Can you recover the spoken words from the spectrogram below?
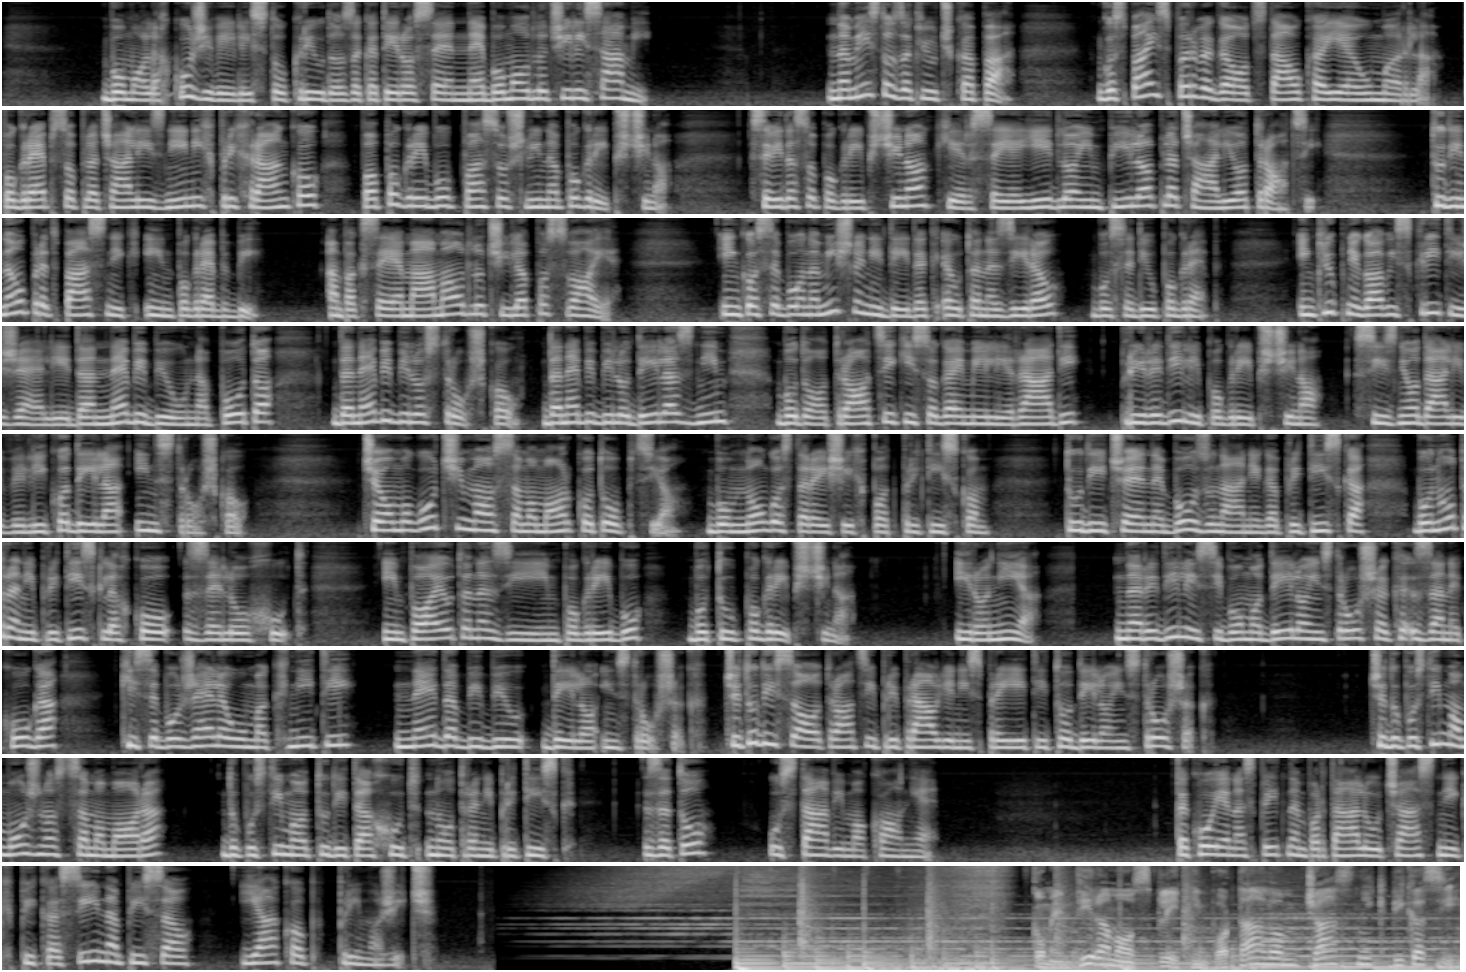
Bomo lahko živeli s to krivdo, za katero se ne bomo odločili sami. Na mesto zaključka pa, gospa iz prvega odstavka je umrla, pogreb so plačali iz njenih prihrankov, po pogrebu pa so šli na pogrebščino. Seveda so pogrebščino, kjer se je jedlo in pilo, plačali otroci. Tudi nov predpasnik in pogreb bi, ampak se je mama odločila po svoje. In ko se bo namišljeni dedek eutanaziral, bo sledil pogreb. In kljub njegovi skriti želji, da ne bi bil na poto, da ne bi bilo stroškov, da ne bi bilo dela z njim, bodo otroci, ki so ga imeli radi, priredili pogrebščino, si z njo dali veliko dela in stroškov. Če omogočimo samomor kot opcijo, bo mnogo starejših pod pritiskom. Tudi če ne bo zunanjega pritiska, bo notranji pritisk lahko zelo hud. In po eutanaziji in pogrebu bo tu pogrebščina. Ironija. Naredili si bomo delo in strošek za nekoga, ki se bo želel umakniti, ne da bi bil delo in strošek. Če tudi so otroci pripravljeni sprejeti to delo in strošek. Če dopustimo možnost samomora, dopustimo tudi ta hud notranji pritisk. Zato ustavimo konje. Tako je na spletnem portalu časnik.si napisal Jakob Primožič. Komentiramo spletnim portalom časnik.si.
